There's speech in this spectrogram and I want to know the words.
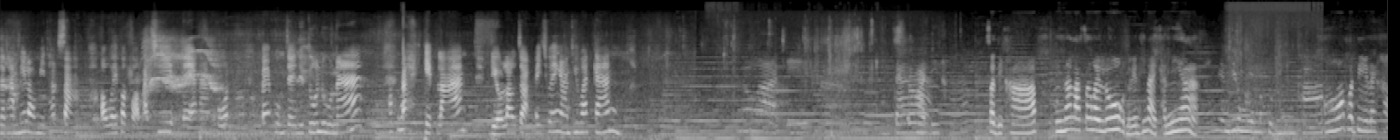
จะทำให้เรามีทักษะเอาไว้ประกอบอาชีพในอนาคต แม่ภูมิใจในตัวหนูนะไปเก็บร้าน เดี๋ยวเราจะไปช่วยงานที่วัดกันสวัสดีค่ะสวัสดีครับสวัสดีครับอุ๊ยน่ารักจังเลยลูก หนูเรียนที่ไหนคะเนี่ยเรียนที่โรงเรียนมกุฎเมืองค่ะ อ๋อ พอดีเลยค่ะ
